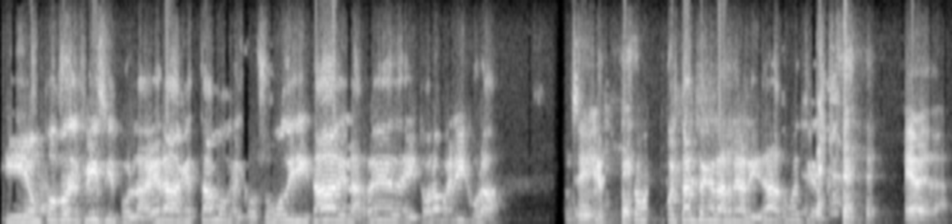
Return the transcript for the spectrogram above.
y es un poco difícil por la era que estamos, el consumo digital y las redes y toda la película. Sí. Es más importante que la realidad, ¿tú me entiendes? es verdad.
